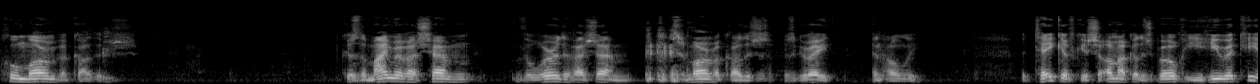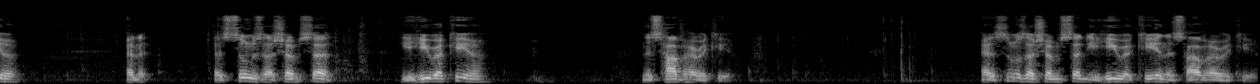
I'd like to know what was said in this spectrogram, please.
Hu Morim V'Kadosh. Because the Maimer of Hashem, the word of Hashem, is Morim V'Kadosh, is great and holy the take of Kisha Amar Kadosh Baruch Yehira Kia, and as soon as Hashem said, Yehi Rakia, Nishav Harakia. As soon as Hashem said, Yehi Rakia, Nishav Harakia.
